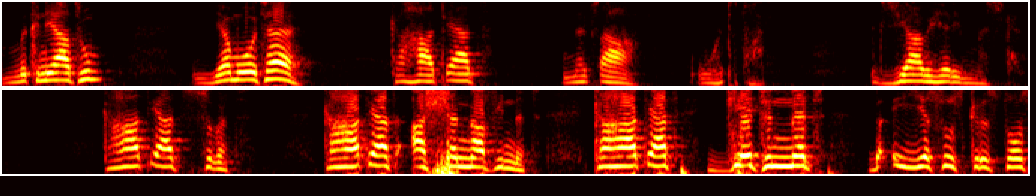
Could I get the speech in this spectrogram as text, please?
ምክንያቱም የሞተ ከኃጢአት ነፃ ወጥቷል። እግዚአብሔር ይመስገን። ከኃጢአት ስበት፣ ከኃጢአት አሸናፊነት፣ ከኃጢአት ጌትነት በኢየሱስ ክርስቶስ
